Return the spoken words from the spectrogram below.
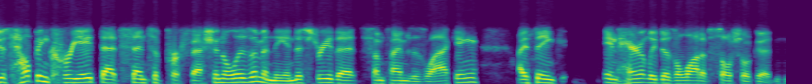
just helping create that sense of professionalism in the industry that sometimes is lacking, I think inherently does a lot of social good.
